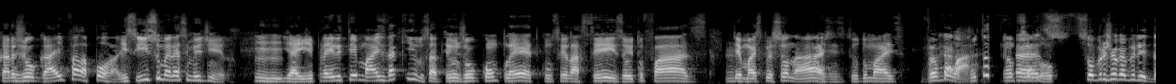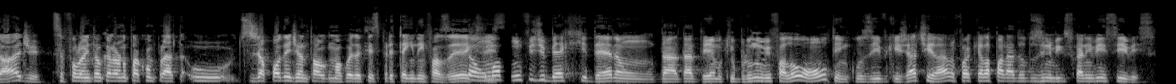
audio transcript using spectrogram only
cara jogar e falar, porra, isso, isso merece meu dinheiro. Uhum. E aí, para ele ter mais daquilo, sabe? Ter um jogo completo, com, sei lá, seis, oito fases, uhum. ter mais personagens e tudo mais. Vamos Cara, lá. Puta trampo, é, é sobre jogabilidade, você falou então que ela não está completa. O, vocês já podem adiantar alguma coisa que vocês pretendem fazer? Então, uma, um feedback que deram da, da demo, que o Bruno me falou ontem, inclusive, que já tiraram, foi aquela parada dos inimigos ficarem invencíveis.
